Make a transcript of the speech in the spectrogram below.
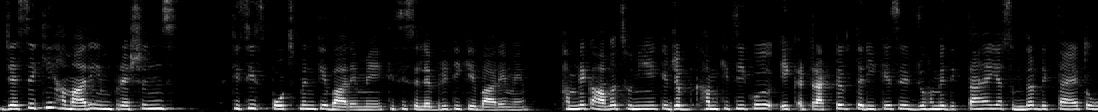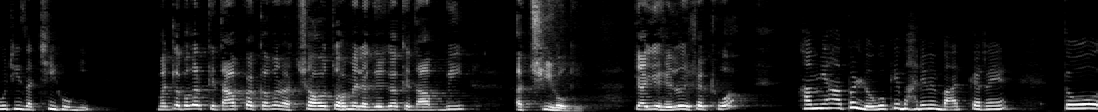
जैसे कि हमारे इम्प्रेशंस किसी स्पोर्ट्समैन के बारे में, किसी सेलिब्रिटी के बारे में हमने कहावत सुनी है कि जब हम किसी को एक अट्रैक्टिव तरीके से जो हमें दिखता है या सुंदर दिखता है तो वो चीज़ अच्छी होगी। मतलब अगर किताब का कवर अच्छा हो तो हमें लगेगा किताब भी अच्छी होगी। क्या ये हेलो इफ़ेक्ट हुआ? हम यहाँ पर लोगों के बारे में बात कर रहे हैं। तो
